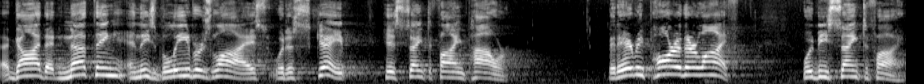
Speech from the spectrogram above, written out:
uh, God that nothing in these believers' lives would escape His sanctifying power. That every part of their life would be sanctified.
